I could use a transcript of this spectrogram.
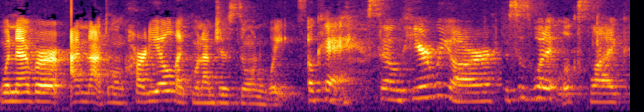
whenever I'm not doing cardio, like when I'm just doing weights. Okay, so here we are. This is what it looks like.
